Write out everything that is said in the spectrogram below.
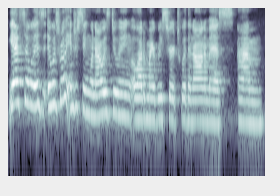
Yeah, so it was, it was really interesting when I was doing a lot of my research with Anonymous. Um,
